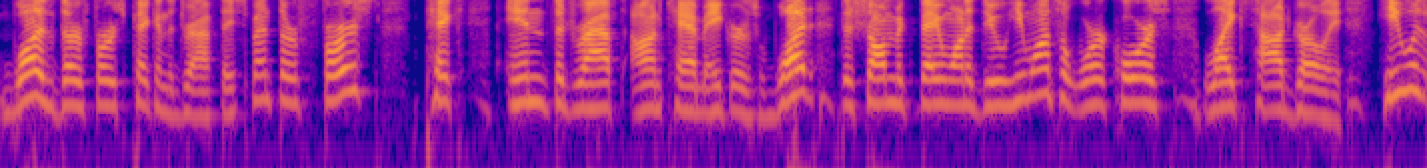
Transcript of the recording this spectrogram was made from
was their first pick in the draft. They spent their first pick in the draft on Cam Akers. What does Sean McVay want to do? He wants a workhorse like Todd Gurley. He was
